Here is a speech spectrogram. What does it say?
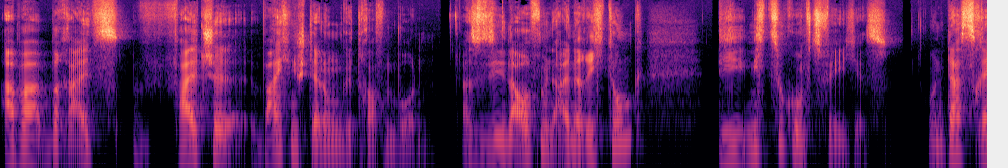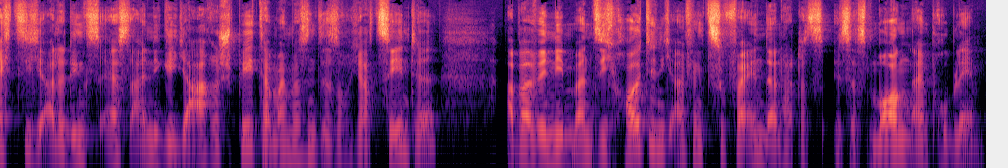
aber bereits falsche Weichenstellungen getroffen wurden. Also sie laufen in eine Richtung, die nicht zukunftsfähig ist. Und das rächt sich allerdings erst einige Jahre später. Manchmal sind es auch Jahrzehnte. Aber wenn man sich heute nicht anfängt zu verändern, hat das, ist das morgen ein Problem.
